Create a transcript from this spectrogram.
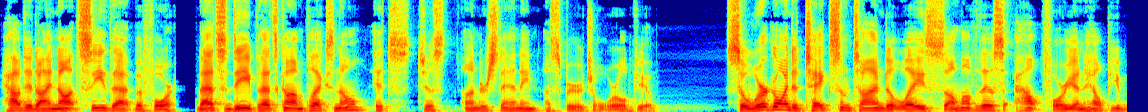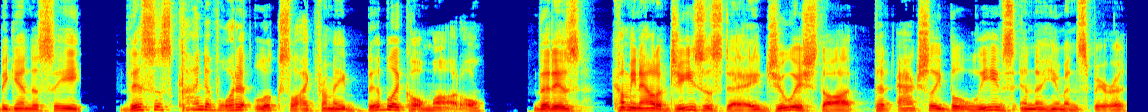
How did I not see that before? That's deep, that's complex. No, it's just understanding a spiritual worldview. So, we're going to take some time to lay some of this out for you and help you begin to see this is kind of what it looks like from a biblical model that is coming out of Jesus' day, Jewish thought that actually believes in the human spirit,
